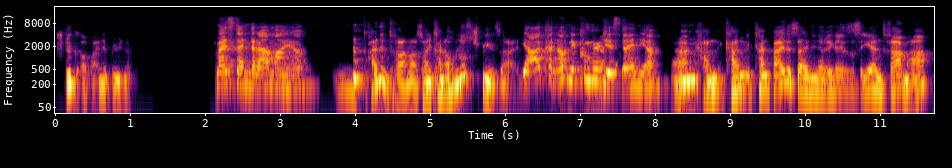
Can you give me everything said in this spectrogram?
Stück auf eine Bühne. Meist ein Drama, ja kann ein Drama sein, kann auch ein Lustspiel sein. Ja, kann auch eine Komödie ja. sein, ja. Ja, mhm. kann, kann, kann beides sein. In der Regel ist es eher ein Drama.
